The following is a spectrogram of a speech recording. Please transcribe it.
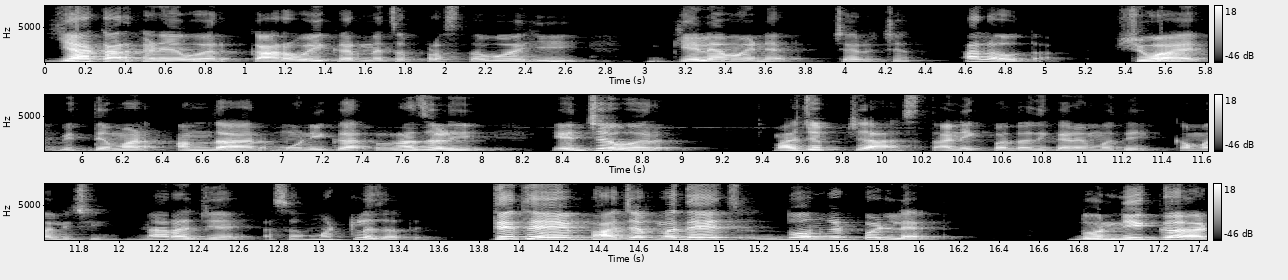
या कारखान्यावर कारवाई करण्याचा प्रस्तावही गेल्या महिन्यात चर्चेत आला होता. शिवाय विद्यमान आमदार मोनिका राजळे यांच्यावर भाजपच्या स्थानिक पदाधिकाऱ्यांमध्ये कमालीची नाराजी आहे असं म्हटलं जातं तेथे भाजपमध्येच दोन गट पडले आहेत. दोन्ही गट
